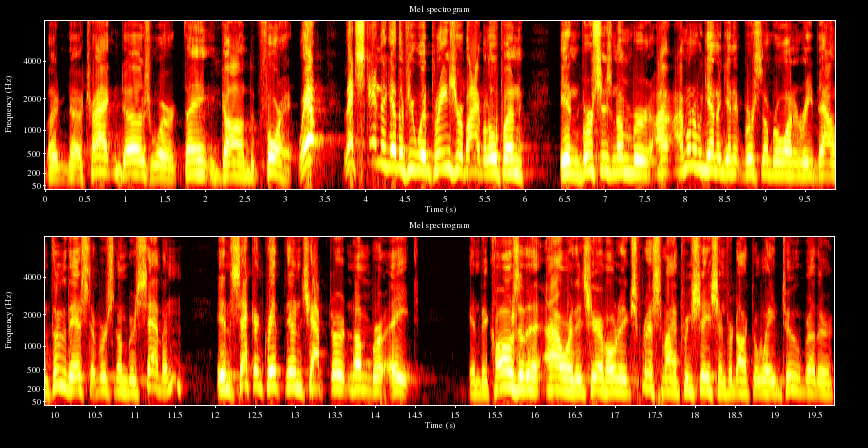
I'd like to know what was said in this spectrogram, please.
but the track does work. Thank God for it. Well, let's stand together if you would, please. Your Bible open in verses number, I, I want to begin again at verse number one and read down through this to verse number seven in Second Corinthians chapter number eight. And because of the hour that's here, I've already expressed my appreciation for Dr. Wade too, Brother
